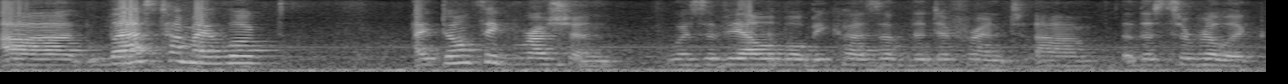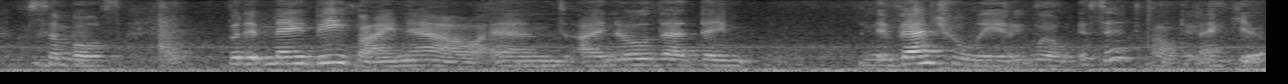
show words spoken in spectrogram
Uh, last time I looked, I don't think Russian was available because of the different, um, the Cyrillic symbols, but it may be by now, and I know that they, eventually it will. Is it? Oh, thank you.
